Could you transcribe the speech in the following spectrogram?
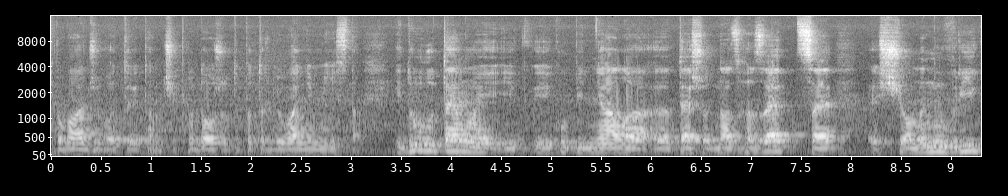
впроваджувати там, чи продовжувати патрулювання міста. І другу тему, яку підняла е, теж одна з газет, це е, що минув рік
